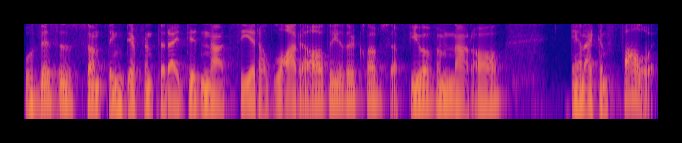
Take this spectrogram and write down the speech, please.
well, this is something different that I did not see at a lot of all the other clubs, a few of them, not all, and I can follow it.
